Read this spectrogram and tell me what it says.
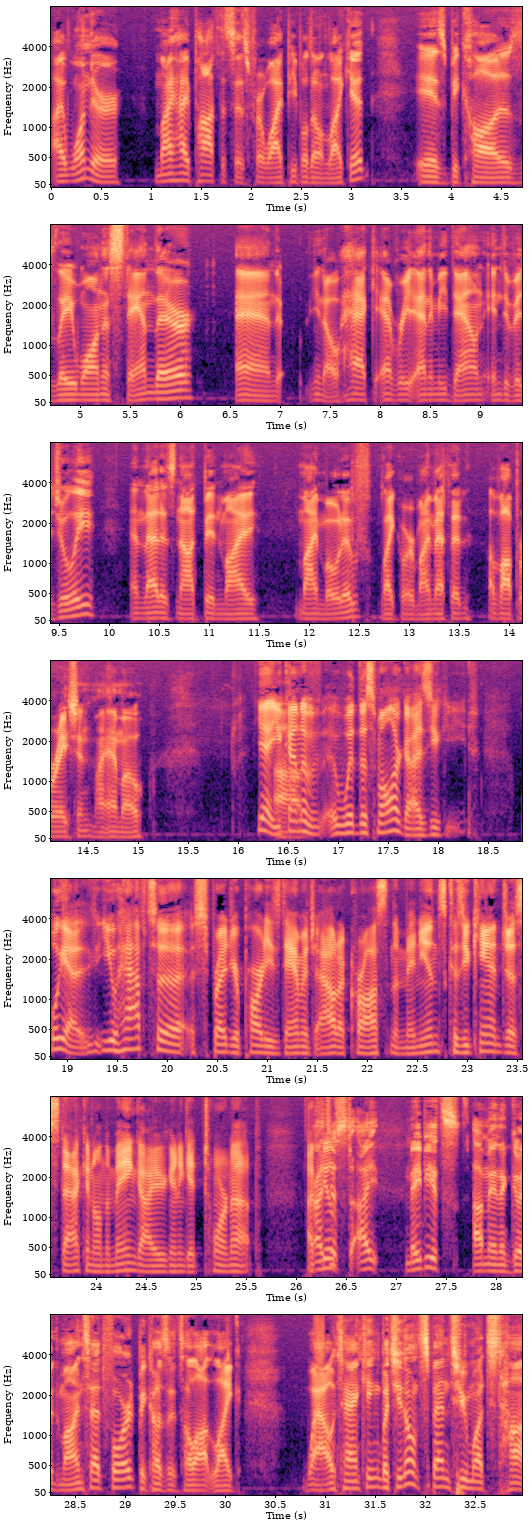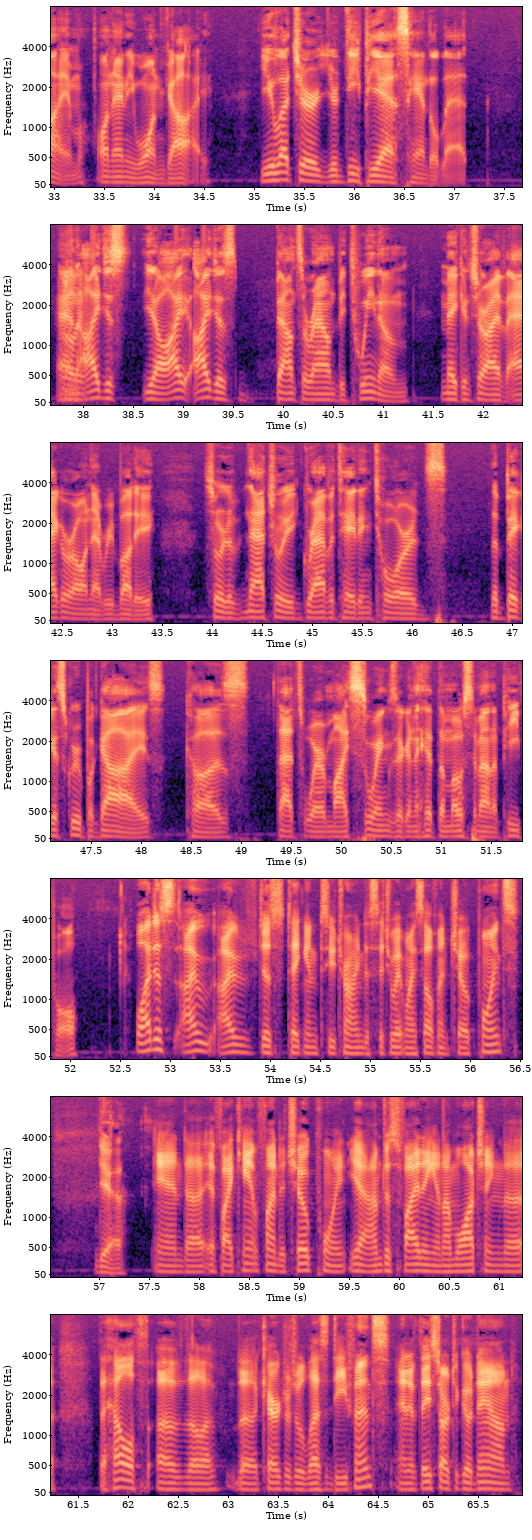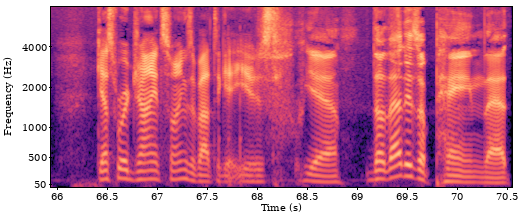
I wonder my hypothesis for why people don't like it is because they want to stand there and, you know, hack every enemy down individually, and that has not been my my motive, like or my method of operation, my MO. Yeah, you kind Um, of with the smaller guys, you well, yeah, you have to spread your party's damage out across the minions because you can't just stack it on the main guy. You're going to get torn up. I I feel just I maybe it's I'm in a good mindset for it because it's a lot like WoW tanking, but you don't spend too much time on any one guy. You let your your DPS handle that, and Oh, yeah. I just you know I I just bounce around between them, making sure I have aggro on everybody, sort of naturally gravitating towards the biggest group of guys because that's where my swings are going to hit the most amount of people. well, I just I I've just taken to trying to situate myself in choke points. Yeah. And uh, if I can't find a choke point, yeah, I'm just fighting and I'm watching the the health of the the characters with less defense, and if they start to go down, guess where giant swing's about to get used? Yeah. Though that is a pain that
